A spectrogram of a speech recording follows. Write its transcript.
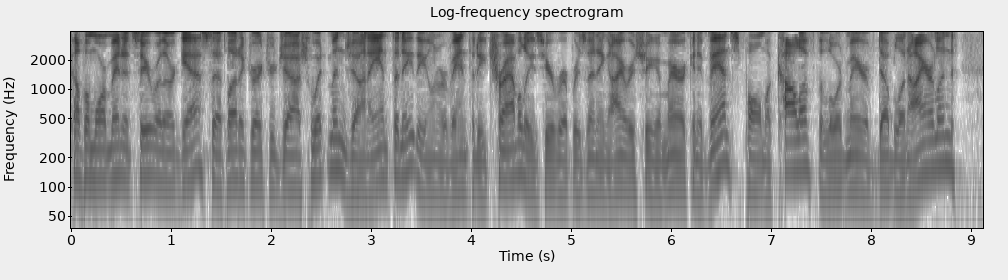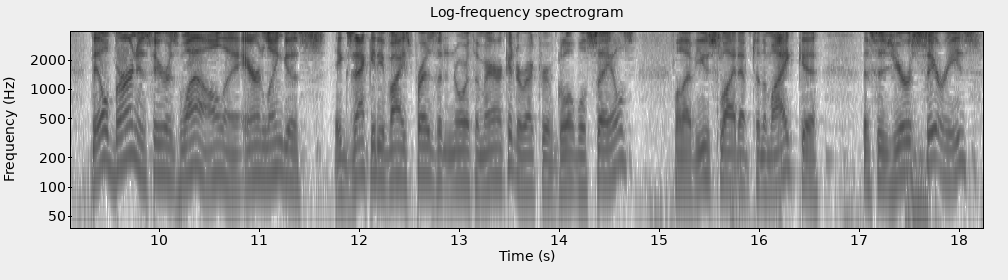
Couple more minutes here with our guest, Athletic Director Josh Whitman, John Anthony, the owner of Anthony Travel. He's here representing Irish American events. Paul McAuliffe, the Lord Mayor of Dublin, Ireland. Bill Byrne is here as well. Uh, Aer Lingus, Executive Vice President North America, Director of Global Sales. We'll have you slide up to the mic. Uh, this is your series,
